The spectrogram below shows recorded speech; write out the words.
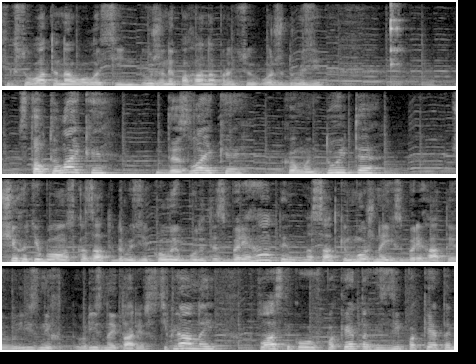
фіксувати на волосінь. Дуже непогано працює. Отже, друзі, ставте лайки, дизлайки, коментуйте. Ще хотів би вам сказати, друзі, коли будете зберігати насадки, можна їх зберігати в, різних, в різної тарі. В стекляний, в пластиковий, в пакетах зі пакети.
